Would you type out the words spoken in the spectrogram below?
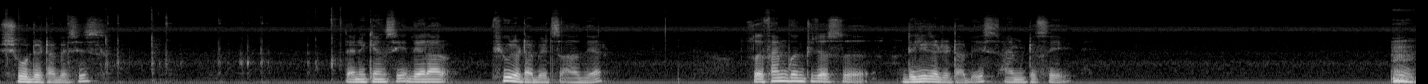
show databases. Then you can see there are few databases are there. So if I'm going to just uh, delete a database I am to say.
